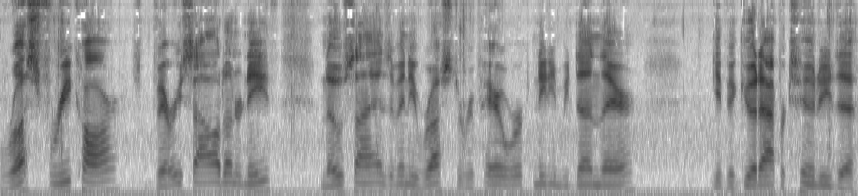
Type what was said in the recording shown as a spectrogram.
Rust-free car. It's very solid underneath. No signs of any rust or repair work needing to be done there. Give you a good opportunity to,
